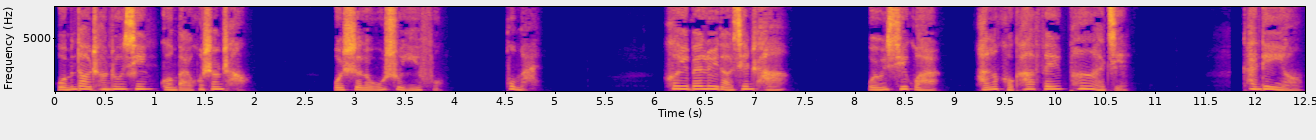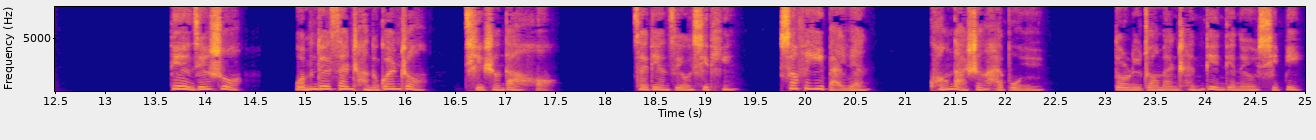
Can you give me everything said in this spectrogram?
我们到城中心逛百货商场，我试了无数衣服，不买。喝一杯绿岛鲜茶，我用吸管含了口咖啡喷阿姐。看电影。电影结束，我们对散场的观众齐声大吼，在电子游戏厅消费一百元，狂打深海捕鱼，兜里装满沉甸甸的游戏币。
